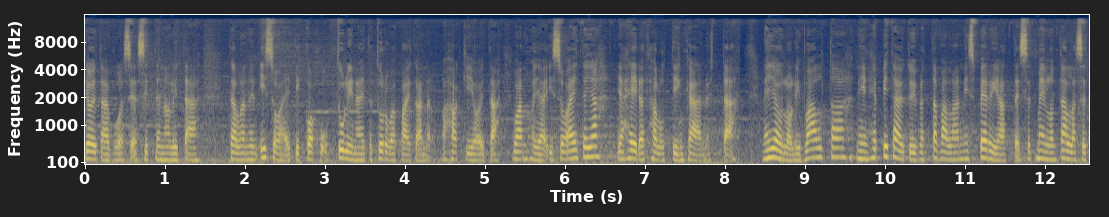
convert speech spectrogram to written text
Joitain vuosia sitten oli tämä tällainen isoäitikohu. Tuli näitä turvapaikanhakijoita, vanhoja isoäitejä, ja heidät haluttiin käännyttää. Ne, joilla oli valtaa, niin he pitäytyivät tavallaan niissä periaatteissa, että meillä on tällaiset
